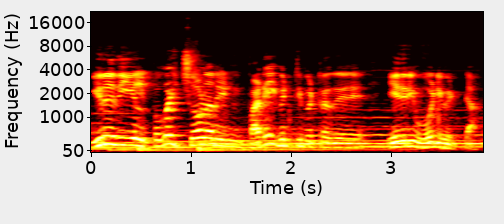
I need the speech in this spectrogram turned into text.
இறுதியில் புகழ்ச்சோழரின் படை வெற்றி பெற்றது. எதிரி ஓடிவிட்டான்.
